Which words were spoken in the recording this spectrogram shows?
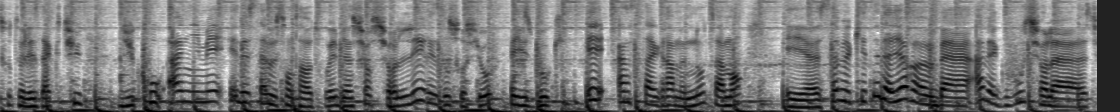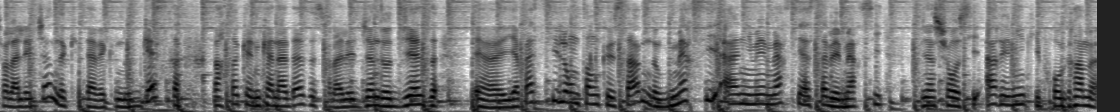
Toutes les actus du crew animé et de Seb sont à retrouver bien sûr sur les réseaux sociaux, Facebook et Instagram notamment. Et euh, Seb qui était d'ailleurs euh, ben, avec vous sur la, sur la Legend, qui était avec nos guests, Bartok and Canadas sur la Legend au dièse euh, il n'y a pas si longtemps que ça. Donc merci à Animé, merci à Seb et merci bien sûr aussi à Rémi qui programme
